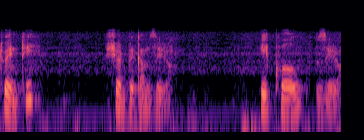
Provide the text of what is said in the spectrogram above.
20 should become 0 equal 0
